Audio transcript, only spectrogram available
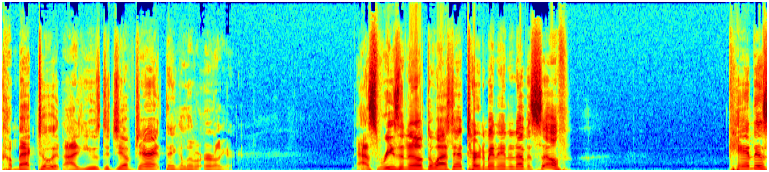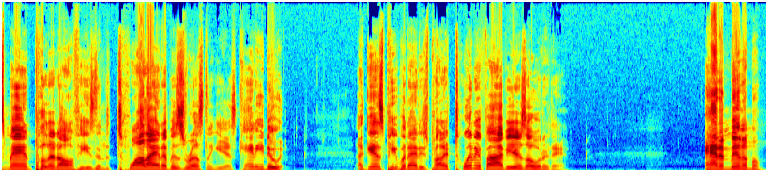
come back to it. I used the Jeff Jarrett thing a little earlier. That's reason enough to watch that tournament in and of itself. Can this man pull it off? He's in the twilight of his wrestling years. Can he do it against people that he's probably 25 years older than? At a minimum.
